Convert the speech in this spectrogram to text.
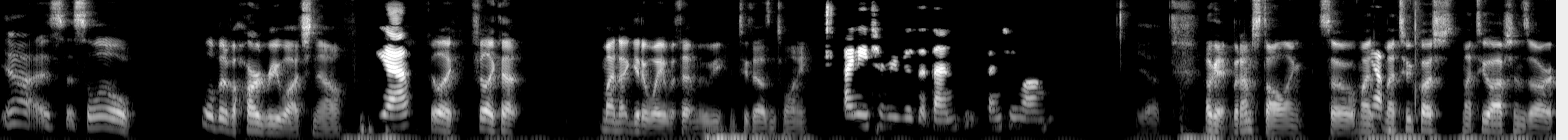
yeah, it's it's a little a little bit of a hard rewatch now. Yeah, feel like feel like that might not get away with that movie in 2020. I need to revisit then. It's been too long. Yeah. Okay, but I'm stalling. So my, Yep. my two questions, my two options are.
